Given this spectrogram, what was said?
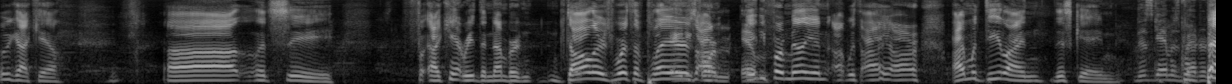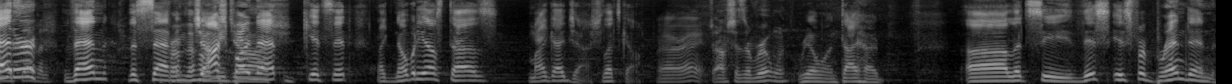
we got, Kale? Uh, let's see. F- I can't read the number. Dollars worth of players 84 on M. 84 million uh, with IR. I'm with D line this game. This game is better, better than the seven. than the seven. From the Josh homie Barnett Josh. gets it like nobody else does. My guy Josh. Let's go. All right. Josh is a real one. Real one. Die hard. Uh, let's see. This is for Brendan.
